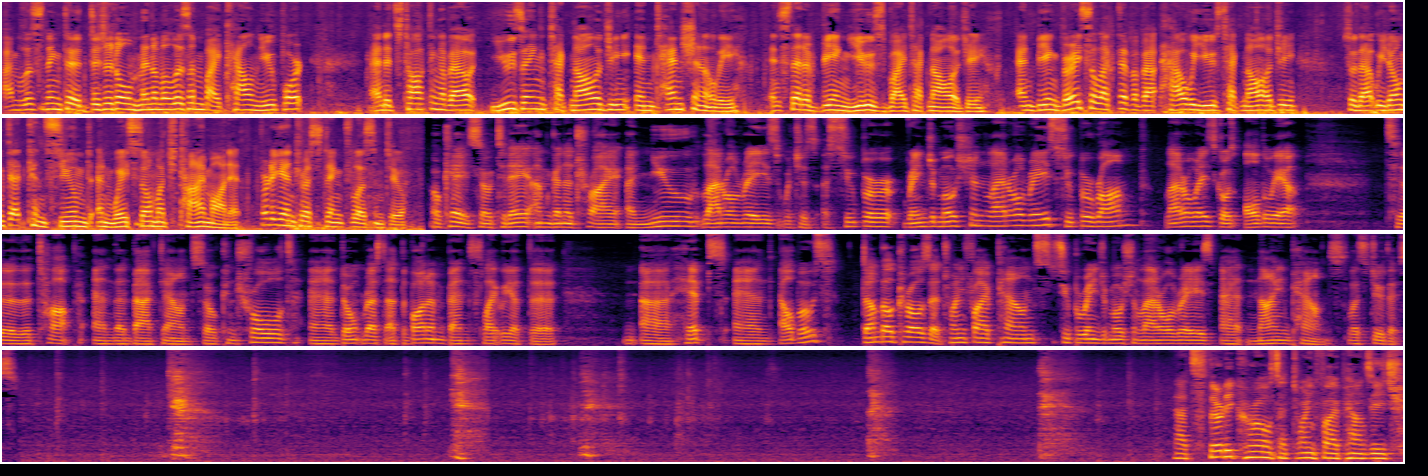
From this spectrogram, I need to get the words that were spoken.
I'm listening to Digital Minimalism by Cal Newport, and it's talking about using technology intentionally instead of being used by technology, and being very selective about how we use technology so that we don't get consumed and waste so much time on it. Pretty interesting to listen to. Okay, so today I'm gonna try a new lateral raise, which is a super range of motion lateral raise, super ROM lateral raise, goes all the way up to the top and then back down. So controlled and don't rest at the bottom, bend slightly at the uh, hips and elbows. Dumbbell curls at 25 pounds, super range of motion lateral raise at 9 pounds. Let's do this. That's 30 curls at 25 pounds each,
